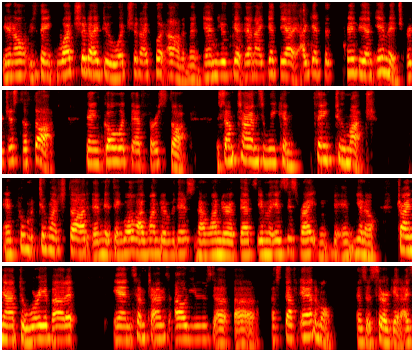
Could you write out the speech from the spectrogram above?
You know, you think, what should I do? What should I put on him? And, and you get, and I get the, I get the, maybe an image or just a thought, then go with that first thought. Sometimes we can think too much and put too much thought and they think, well, I wonder if this and I wonder if that's, is this right? And, and you know, try not to worry about it. And sometimes I'll use a, a, a stuffed animal as a surrogate. I,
